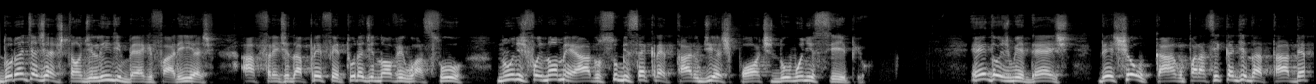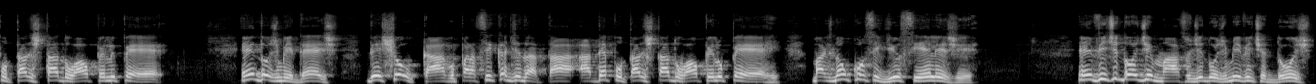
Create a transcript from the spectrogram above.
durante a gestão de Lindbergh Farias, à frente da Prefeitura de Nova Iguaçu, Nunes foi nomeado subsecretário de esportes do município. Em 2010, deixou o cargo para se candidatar a deputado estadual pelo IPE. Em 2010, deixou o cargo para se candidatar a deputado estadual pelo PR, mas não conseguiu se eleger. Em 22 de março de 2022,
